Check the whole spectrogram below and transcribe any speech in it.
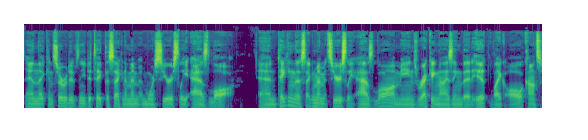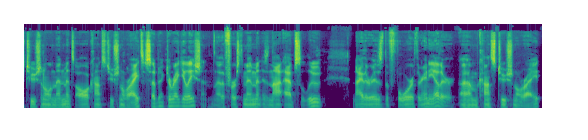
and that conservatives need to take the Second Amendment more seriously as law. And taking the Second Amendment seriously as law means recognizing that it, like all constitutional amendments, all constitutional rights, subject to regulation. Now, the First Amendment is not absolute, neither is the Fourth or any other um, constitutional right.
